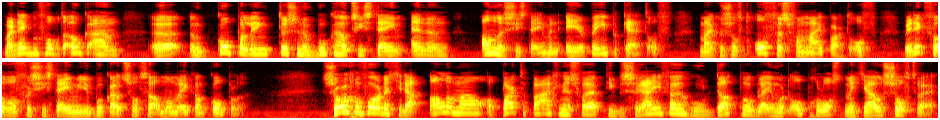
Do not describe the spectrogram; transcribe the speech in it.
Maar denk bijvoorbeeld ook aan uh, een koppeling tussen een boekhoudsysteem en een ander systeem, een ERP-pakket of Microsoft Office van mijn part. Of weet ik veel wat voor systemen je boekhoudsoftware allemaal mee kan koppelen. Zorg ervoor dat je daar allemaal aparte pagina's voor hebt die beschrijven hoe dat probleem wordt opgelost met jouw software.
